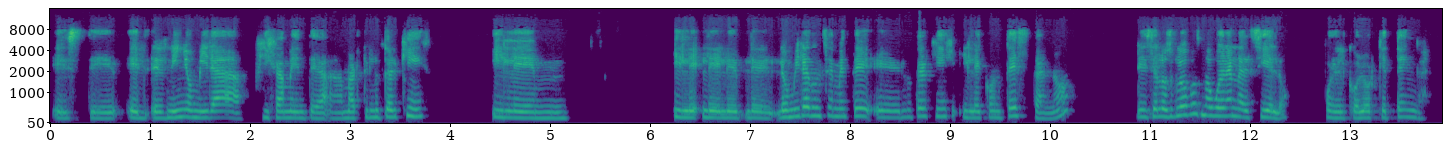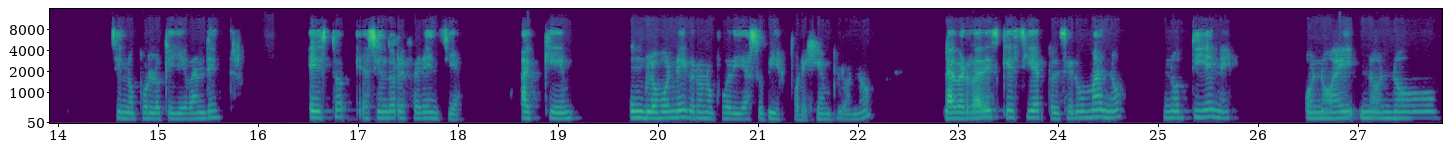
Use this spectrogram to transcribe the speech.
Este, el, niño mira fijamente a Martin Luther King y le, y le, lo mira dulcemente eh, Luther King y le contesta, ¿no? Dice, los globos no vuelan al cielo por el color que tengan, sino por lo que llevan dentro. Esto haciendo referencia a que un globo negro no podía subir, por ejemplo, ¿no? La verdad es que es cierto, el ser humano no tiene o no hay, no, no,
